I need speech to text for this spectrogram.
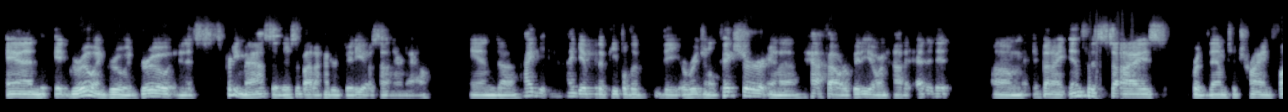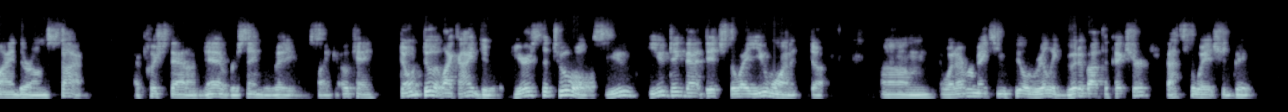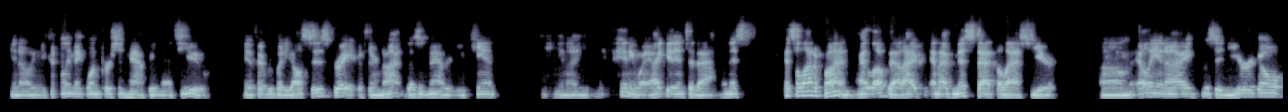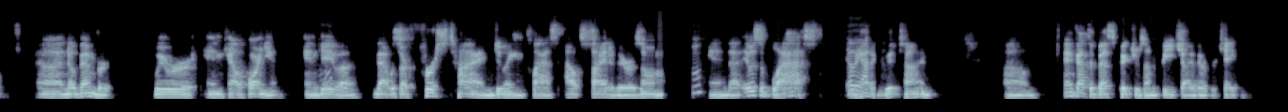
and it grew and grew and grew. And it's pretty massive. There's about 100 videos on there now. And uh, I, I give the people the, the original picture and a half hour video on how to edit it. Um, but I emphasize for them to try and find their own style. I push that on every single video. It's like, okay, don't do it like I do it. Here's the tools. You you dig that ditch the way you want it dug. Um, whatever makes you feel really good about the picture, that's the way it should be. You know, you can only make one person happy, and that's you. If everybody else is great, if they're not, doesn't matter. You can't, you know. Anyway, I get into that, and it's it's a lot of fun. I love that. I've and I've missed that the last year. Um, Ellie and I was a year ago, uh, November. We were in California and gave a. That was our first time doing a class outside of Arizona, and uh, it was a blast. Oh, we yeah. had a good time, um, and got the best pictures on the beach I've ever taken,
